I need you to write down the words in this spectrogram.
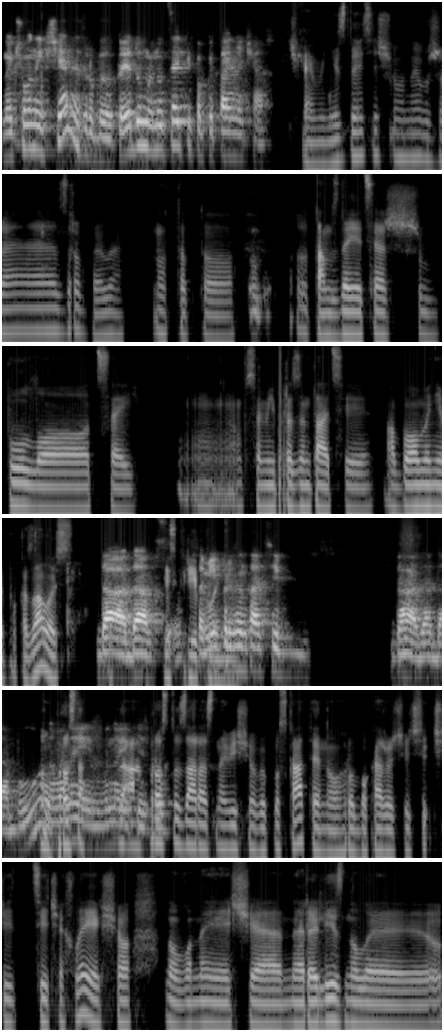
Ну, якщо вони їх ще не зробили, то я думаю, ну це типа питання часу. Чекай, мені здається, що вони вже зробили. Ну, тобто, там, здається, ж було цей в самій презентації, або мені показалось. Да, да, в, самій презентації. Да, да, да, було, Ну, але просто, вони, вони а якісь просто зараз навіщо випускати, ну, грубо кажучи, чи, чи ці чехли, якщо ну, вони ще не релізнули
